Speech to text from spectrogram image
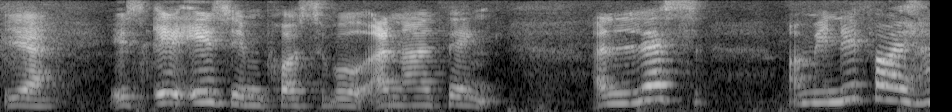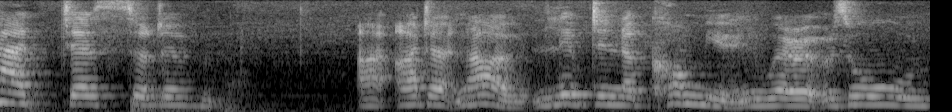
Yeah, it's it is impossible, and I think unless I mean if I had just sort of I, I don't know lived in a commune where it was all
